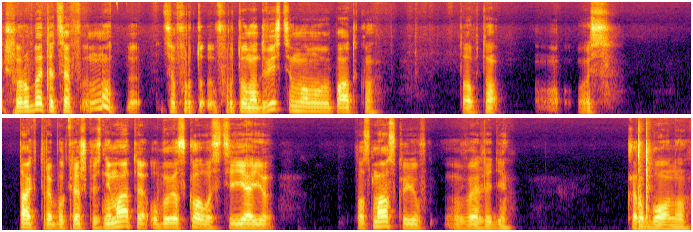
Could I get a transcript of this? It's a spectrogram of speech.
Що робити? Це, ну, це фортуна 200 в моєму випадку. Тобто, ось так треба кришку знімати. Обов'язково з цією пластмаскою в вигляді карбону.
